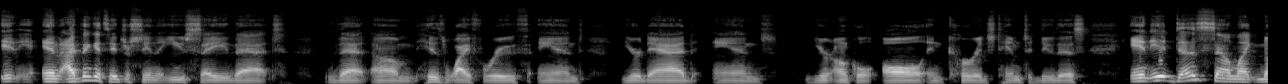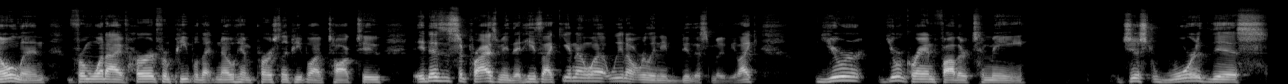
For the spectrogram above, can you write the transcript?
It, and I think it's interesting that you say that that um, his wife Ruth and your dad and your uncle all encouraged him to do this and it does sound like Nolan, from what I've heard from people that know him personally, people I've talked to, it doesn't surprise me that he's like, you know what, we don't really need to do this movie. Like your your grandfather to me just wore this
